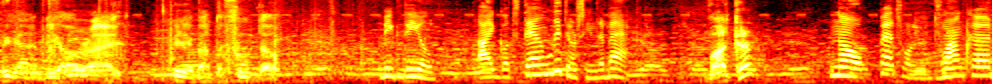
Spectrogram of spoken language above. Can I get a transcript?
We're gonna be all right. Pity about the food, though. Big deal. I got 10 liters in the back. Vodka? No, petrol, you drunkard.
